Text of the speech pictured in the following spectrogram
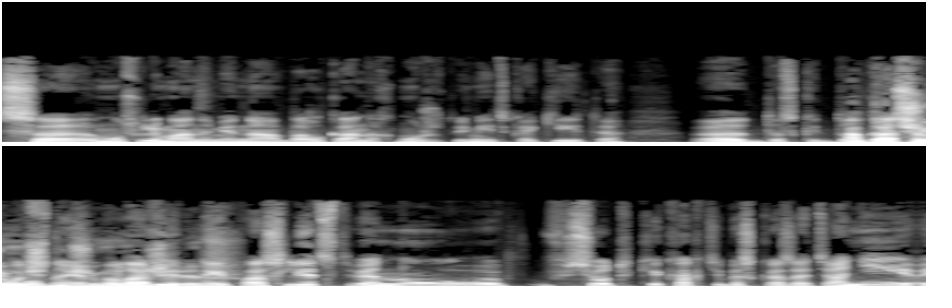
с мусульманами на Балканах может иметь какие-то, так сказать, А долгосрочные почему? Почему не положительные последствия. Ну, все-таки, как тебе сказать, они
